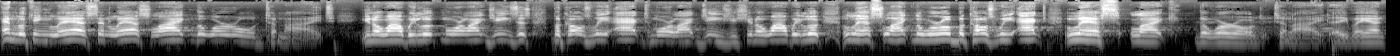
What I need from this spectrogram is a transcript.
and looking less and less like the world tonight. You know why we look more like Jesus? Because we act more like Jesus. You know why we look less like the world? Because we act less like the world tonight. Amen.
